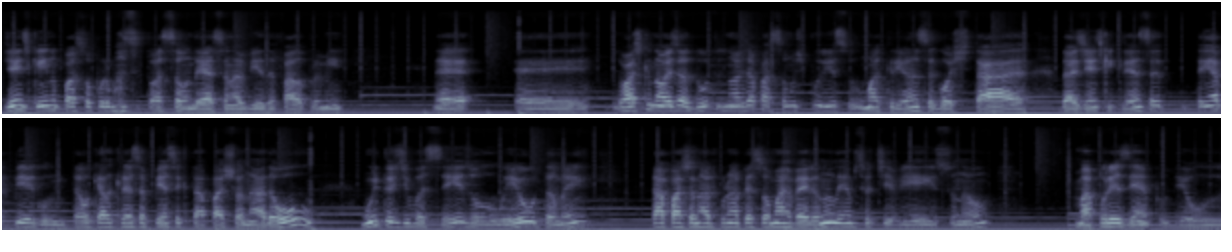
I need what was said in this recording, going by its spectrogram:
Gente, quem não passou por uma situação dessa na vida? Fala para mim. Né? É, eu acho que nós adultos nós já passamos por isso. Uma criança gostar da gente, que criança tem apego. Então aquela criança pensa que está apaixonada, ou muitos de vocês, ou eu também, está apaixonado por uma pessoa mais velha. Eu não lembro se eu tive isso não. Mas, por exemplo, eu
